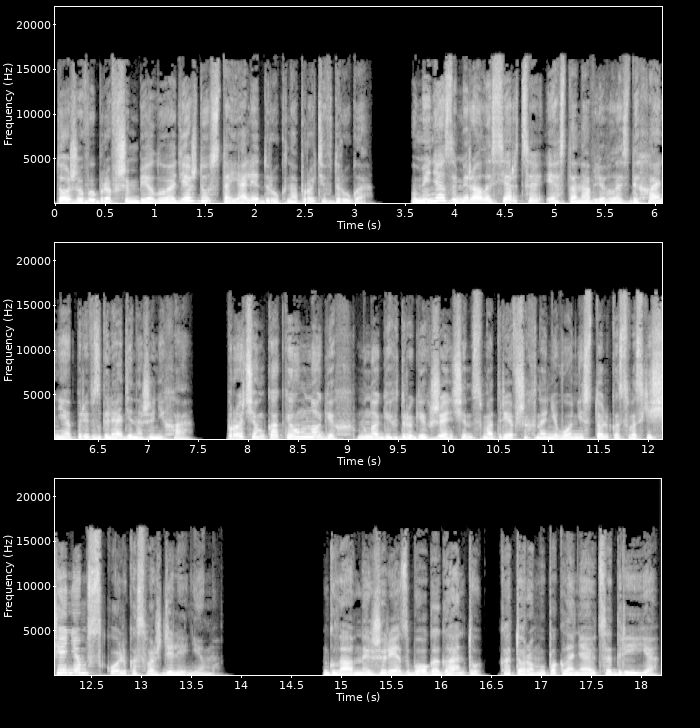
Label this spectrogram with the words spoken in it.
тоже выбравшим белую одежду, стояли друг напротив друга. У меня замирало сердце и останавливалось дыхание при взгляде на жениха. Впрочем, как и у многих, многих других женщин, смотревших на него не столько с восхищением, сколько с вожделением. Главный жрец бога Ганту, которому поклоняются Дрия,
